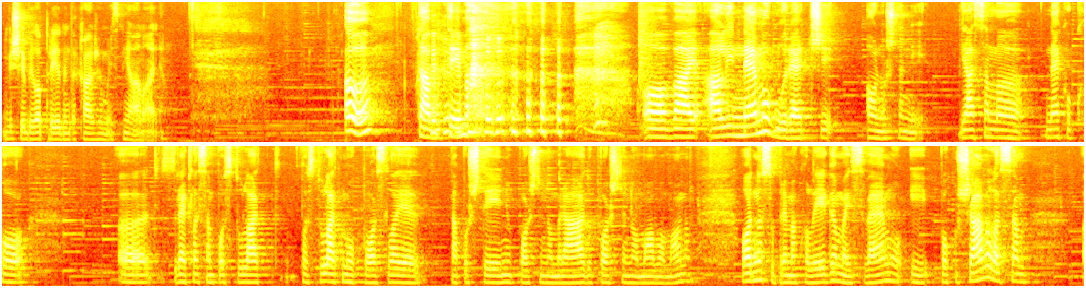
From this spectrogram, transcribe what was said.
više bila prijedna, da kažemo, ismijavanja? O, tabu tema. ovaj, ali ne mogu reći ono što nije. Ja sam uh, neko ko, uh, rekla sam postulat, postulat mog posla je na poštenju, poštenom radu, poštenom ovom onom odnosu prema kolegama i svemu i pokušavala sam uh,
